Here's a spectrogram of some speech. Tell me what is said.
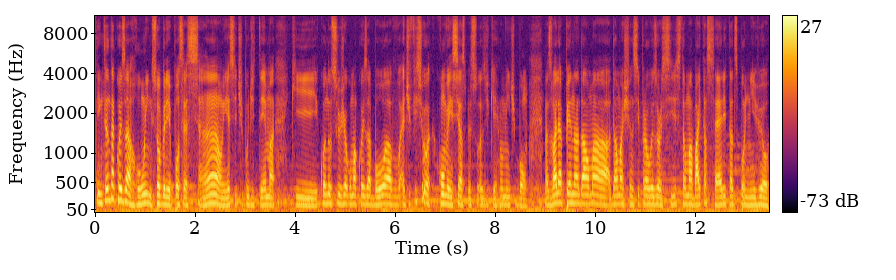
Tem tanta coisa ruim sobre possessão e esse tipo de tema que quando surge alguma coisa boa, é difícil convencer as pessoas de que é realmente bom. Mas vale a pena dar uma, dar uma chance para O Exorcista, uma baita série, tá disponível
